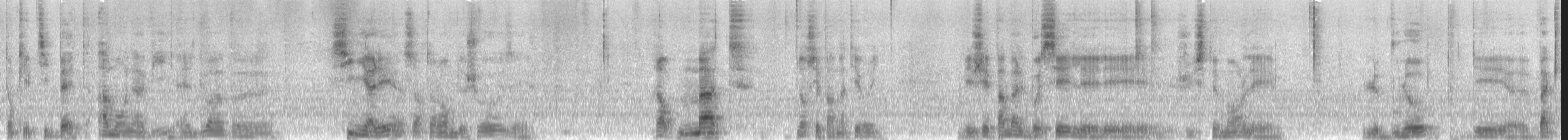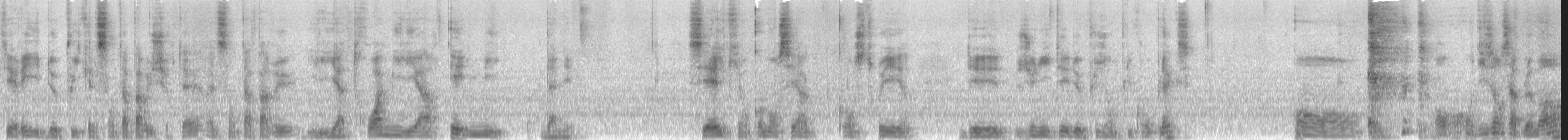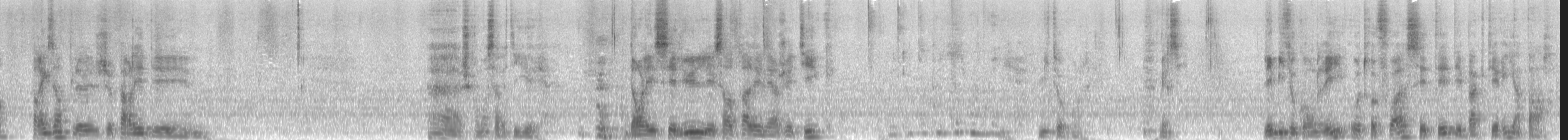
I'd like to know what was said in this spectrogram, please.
Donc les petites bêtes, à mon avis, elles doivent euh, signaler un certain nombre de choses. Alors, maths, non, c'est pas ma théorie, mais j'ai pas mal bossé les, justement les, le boulot des euh, bactéries depuis qu'elles sont apparues sur Terre. Elles sont apparues il y a 3 milliards et demi d'années. C'est elles qui ont commencé à construire des unités de plus en plus complexes en, disant simplement, par exemple, je parlais des... Ah, je commence à fatiguer. Dans les cellules, les centrales énergétiques... Mitochondries. Merci. Les mitochondries, autrefois, c'était des bactéries à part,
